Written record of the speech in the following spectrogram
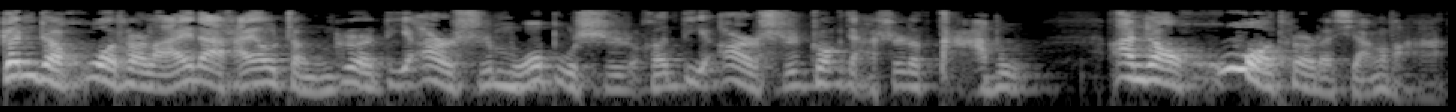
跟着霍特来的还有整个第二十摩步师和第二十装甲师的大部。按照霍特的想法，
